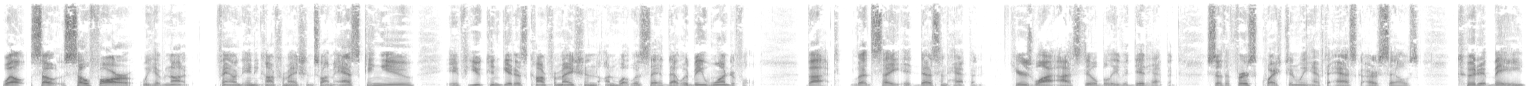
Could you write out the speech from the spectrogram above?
Well, so, so far we have not found any confirmation. So I'm asking you if you can get us confirmation on what was said. That would be wonderful. But let's say it doesn't happen. Here's why I still believe it did happen. So the first question we have to ask ourselves could it be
